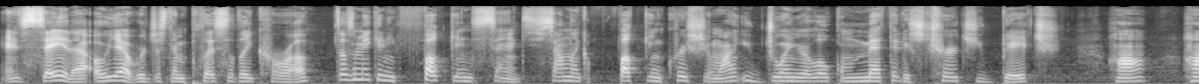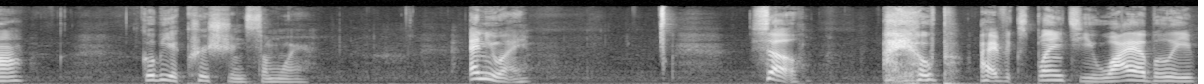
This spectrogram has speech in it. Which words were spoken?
and say that, oh yeah, we're just implicitly corrupt. Doesn't make any fucking sense. You sound like a fucking Christian. Why don't you join your local Methodist church, you bitch? Huh? Huh? Go be a Christian somewhere. Anyway, so I hope I've explained to you why I believe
